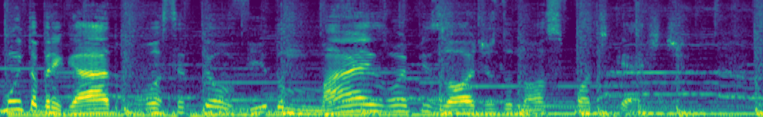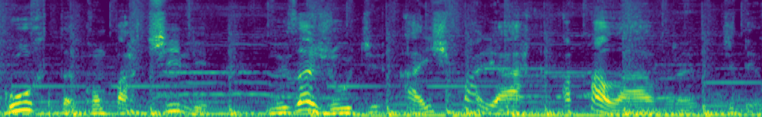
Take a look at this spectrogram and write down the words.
Muito obrigado por você ter ouvido mais um episódio do nosso podcast. Curta, compartilhe, nos ajude a espalhar a palavra de Deus.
